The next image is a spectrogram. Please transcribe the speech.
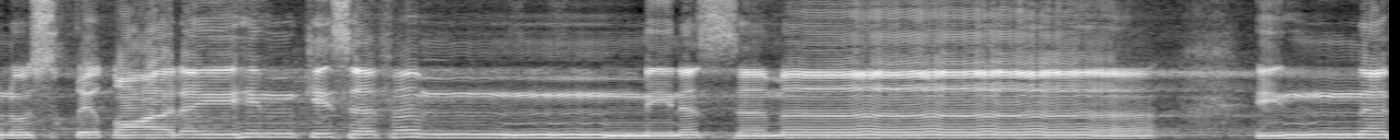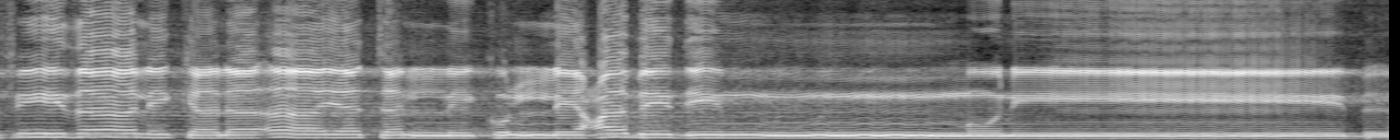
نسقط عليهم كسفا من السماء. إن في ذلك لآية لكل عبد منيب.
